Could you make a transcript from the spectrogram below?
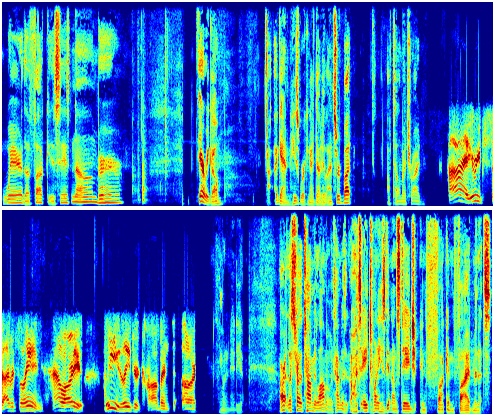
where the fuck is his number? There we go. Again, he's working. I doubt he'll answer, but I'll tell him I tried. Hi, you reached Simon Celine. How are you? Please leave your comment on. What an idiot. All right, let's try the Tommy Lama. What time is it? Oh, it's 8.20. He's getting on stage in fucking five minutes.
